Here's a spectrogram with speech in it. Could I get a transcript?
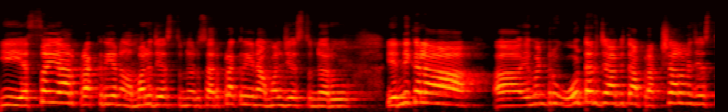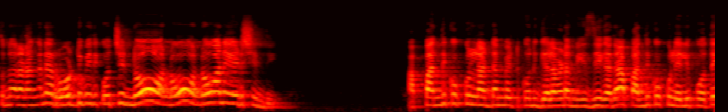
ఈ ఎస్ఐఆర్ ప్రక్రియను అమలు చేస్తున్నారు సర్ ప్రక్రియను అమలు చేస్తున్నారు. ఎన్నికల ఏమంటారు ఓటర్ జాబితా ప్రక్షాళన చేస్తున్నారు అనగానే రోడ్డు మీదకి వచ్చి నో నో నో అని ఏడిచింది. ఆ పందికొక్కులను అడ్డం పెట్టుకొని గెలవడం ఈజీ కదా ఆ పందికొక్కులు వెళ్ళిపోతే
